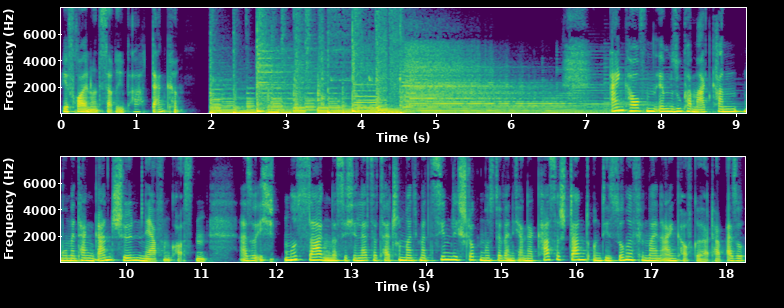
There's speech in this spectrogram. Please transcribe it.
Wir freuen uns darüber. Danke. Einkaufen im Supermarkt kann momentan ganz schön Nerven kosten. Also ich muss sagen, dass ich in letzter Zeit schon manchmal ziemlich schlucken musste, wenn ich an der Kasse stand und die Summe für meinen Einkauf gehört habe. Also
